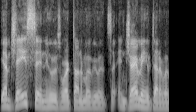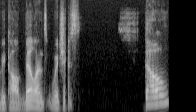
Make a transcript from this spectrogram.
You have Jason, who's worked on a movie with, and Jeremy, who've done a movie called Villains, which is so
